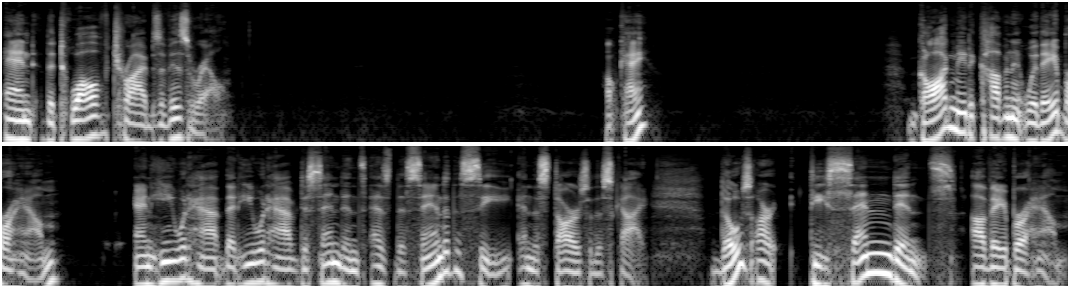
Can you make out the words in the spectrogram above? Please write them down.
and the 12 tribes of Israel. Okay? God made a covenant with Abraham and he would have that he would have descendants as the sand of the sea and the stars of the sky. Those are descendants of Abraham.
